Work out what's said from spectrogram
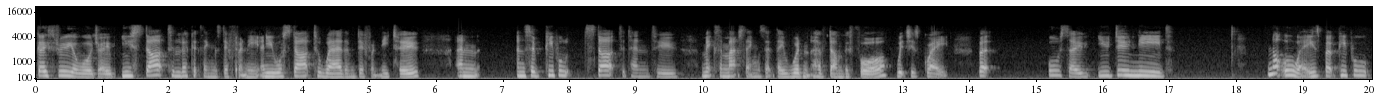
go through your wardrobe, you start to look at things differently and you will start to wear them differently too. And and so people start to tend to mix and match things that they wouldn't have done before, which is great. But also you do need not always, but people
